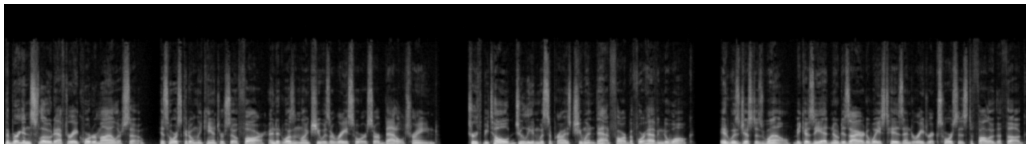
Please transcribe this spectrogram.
The brigand slowed after a quarter mile or so. His horse could only canter so far, and it wasn't like she was a racehorse or battle trained. Truth be told, Julian was surprised she went that far before having to walk. It was just as well, because he had no desire to waste his and Radric's horses to follow the thug.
